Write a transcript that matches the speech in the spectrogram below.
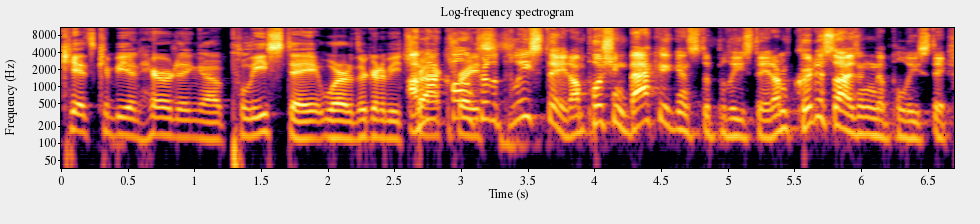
kids can be inheriting a police state where they're going to be I'm not calling traced. for the police state. I'm pushing back against the police state. I'm criticizing the police state.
